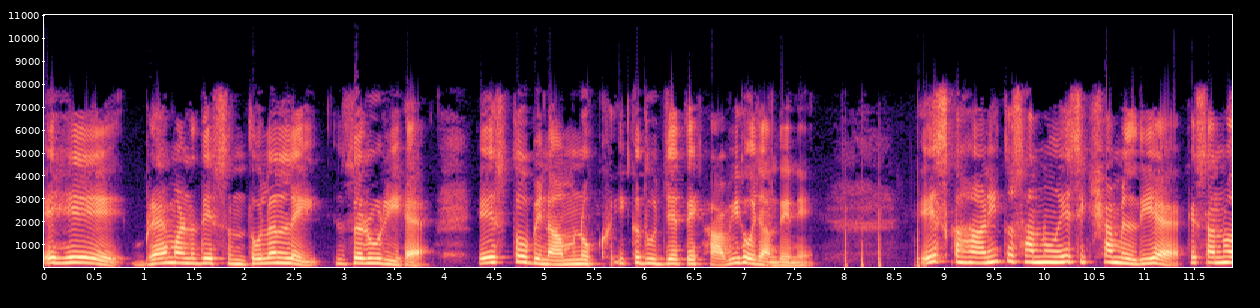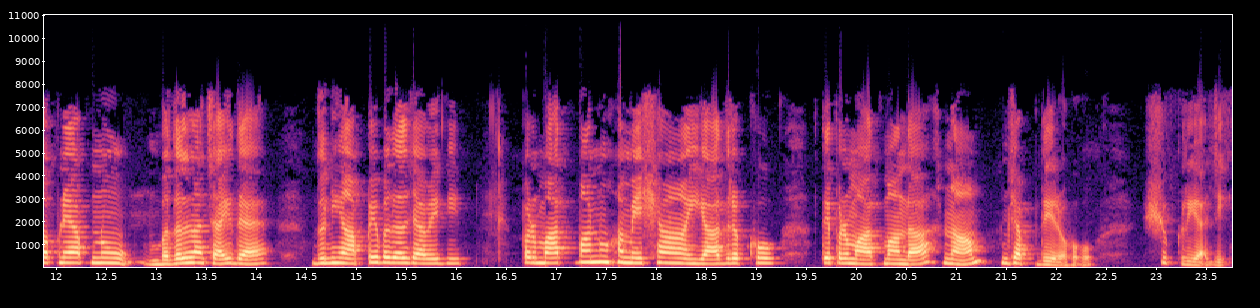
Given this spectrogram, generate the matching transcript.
ਇਹ ਬ੍ਰਹਿਮੰਡ ਦੇ ਸੰਤੁਲਨ ਲਈ ਜ਼ਰੂਰੀ ਹੈ। ਇਸ ਤੋਂ ਬਿਨਾਂ ਮਨੁੱਖ ਇੱਕ ਦੂਜੇ ਤੇ ਹਾਵੀ ਹੋ ਜਾਂਦੇ ਨੇ। ਇਸ ਕਹਾਣੀ ਤੋਂ ਸਾਨੂੰ ਇਹ ਸਿੱਖਿਆ ਮਿਲਦੀ ਹੈ ਕਿ ਸਾਨੂੰ ਆਪਣੇ ਆਪ ਨੂੰ ਬਦਲਣਾ ਚਾਹੀਦਾ ਹੈ। ਦੁਨੀਆ ਆਪੇ ਬਦਲ ਜਾਵੇਗੀ। ਪਰਮਾਤਮਾ ਨੂੰ ਹਮੇਸ਼ਾ ਯਾਦ ਰੱਖੋ ਤੇ ਪਰਮਾਤਮਾ ਦਾ ਨਾਮ ਜਪਦੇ ਰਹੋ। ਸ਼ੁਕਰੀਆ ਜੀ।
